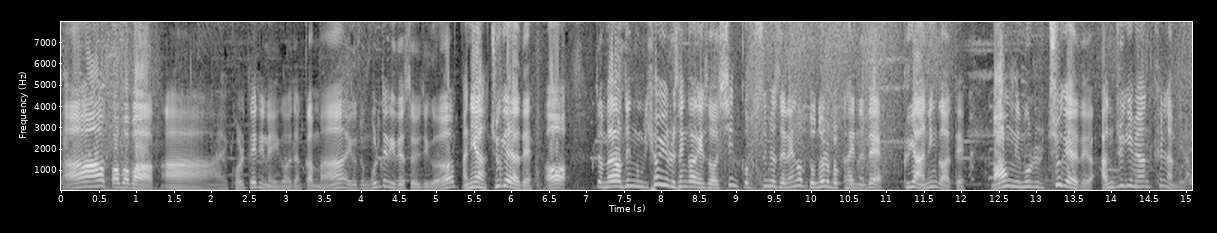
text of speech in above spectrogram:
아 빠바박. 아골 때리네 이거. 잠깐만. 이거 좀 골 때리게 됐어요 지금. 아니야 죽여야 돼어좀 내가 지금 효율을 생각해서 신꽃 쓰면서 랭업도 노려볼까 했는데 그게 아닌 것 같아. 리무르 죽여야 돼요. 안 죽이면 큰일 납니다. 빡!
